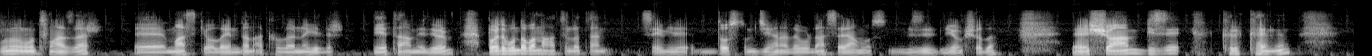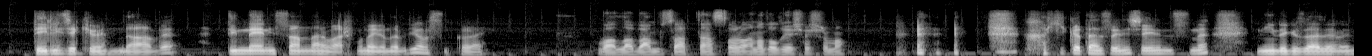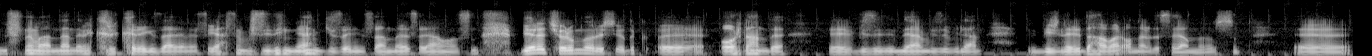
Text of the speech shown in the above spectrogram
bunu unutmazlar. Ee, maske olayından akıllarına gelir diye tahmin ediyorum. Bu arada bunu da bana hatırlatan sevgili dostum Cihan'a da buradan selam olsun. Bizi dinliyormuş o da. Ee, şu an bizi Kırıkkale'nin Delice köyünde abi dinleyen insanlar var. Buna inanabiliyor musun Koray? Vallahi ben bu saatten sonra Anadolu'ya şaşırmam. Hakikaten senin şeyinin üstüne Niğde güzellemenin üstüne benden de bir Kırıkkale güzellemesi gelsin. Bizi dinleyen güzel insanlara selam olsun. Bir ara Çorum'la uğraşıyorduk. Ee, oradan da e, bizi dinleyen, bizi bilen birileri daha var. Onlara da selamlar olsun. Dö-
